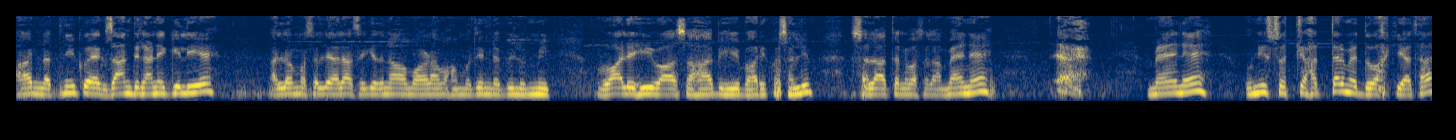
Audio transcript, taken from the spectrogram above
और नतनी को एग्ज़ाम दिलाने के लिए अल्लाह अला सैदना मौलाना मोहम्मद नबी उम्मी वाले ही व सहाबी बारिक वसलम सलातन वसलाम मैंने मैंने 1974 में दुआ किया था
